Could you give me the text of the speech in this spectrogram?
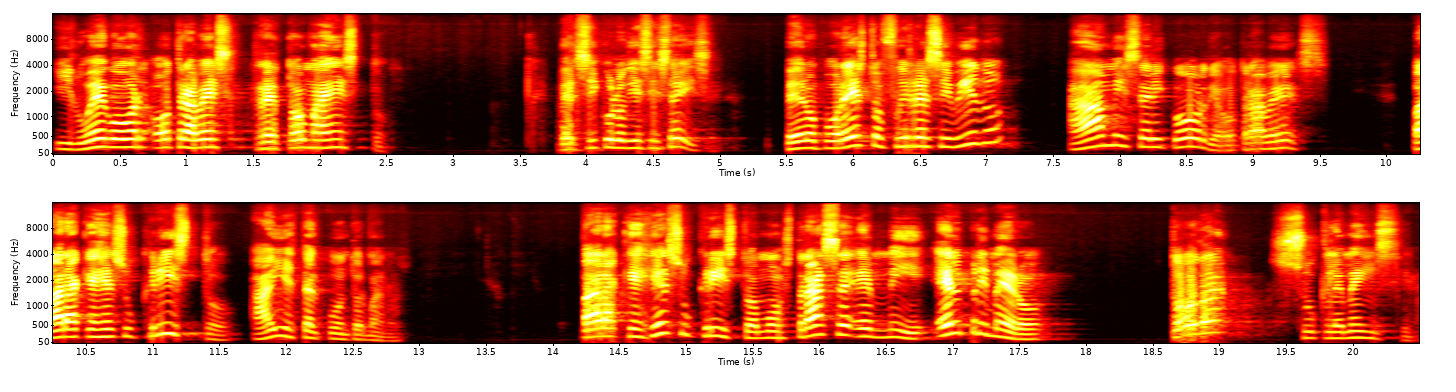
Y luego otra vez retoma esto. Versículo 16. Pero por esto fui recibido a misericordia, otra vez, para que Jesucristo, ahí está el punto, hermanos, para que Jesucristo mostrase en mí, el primero, toda su clemencia,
